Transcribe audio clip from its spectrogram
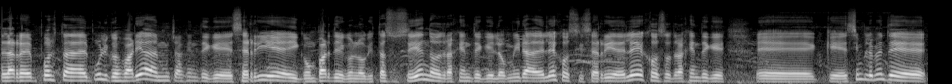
La respuesta del público es variada, hay mucha gente que se ríe y comparte con lo que está sucediendo, otra gente que lo mira de lejos y se ríe de lejos, otra gente que, eh, que simplemente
